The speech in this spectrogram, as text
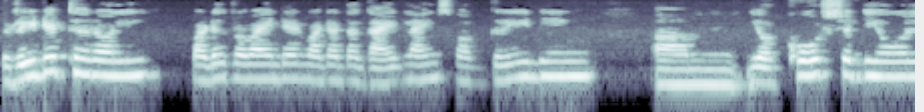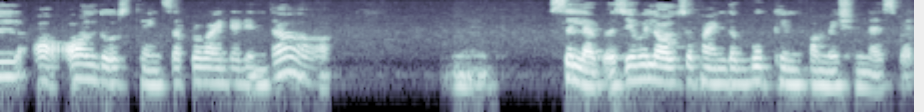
Read it thoroughly. What is provided? What are the guidelines for grading? Um, your course schedule? All, those things are provided in the um, syllabus. You will also find the book information as well.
